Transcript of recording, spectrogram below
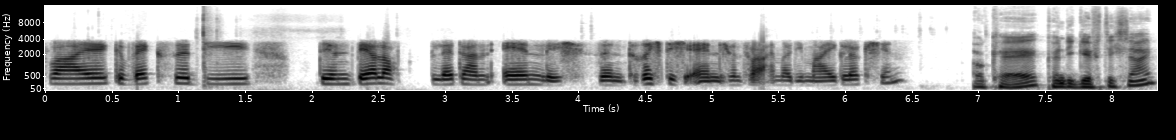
zwei Gewächse, die den Bärlauchblättern ähnlich sind, richtig ähnlich. Und zwar einmal die Maiglöckchen. Okay, können die giftig sein?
